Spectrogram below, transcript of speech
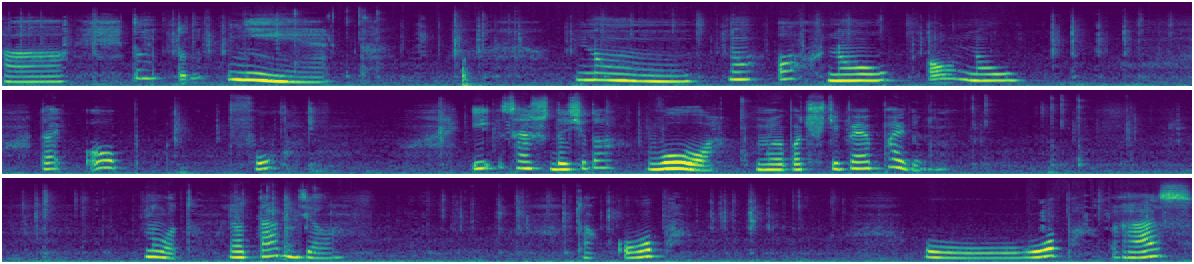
А. Тун, тун. Нет. No. No. Ох, no. Oh, no. Дай, оп. Фу. И, Саша, до сюда. Во. Ну, я почти перепрыгнул. Ну вот. Я вот так делаю. Так, оп. Оп. Раз.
